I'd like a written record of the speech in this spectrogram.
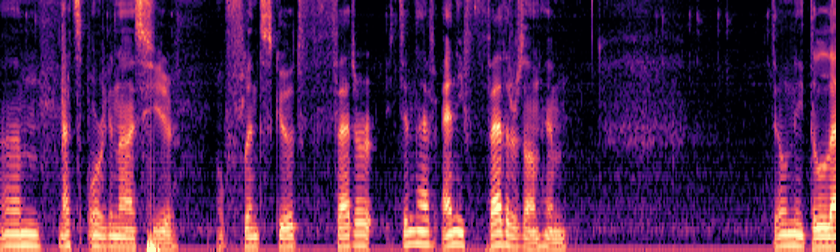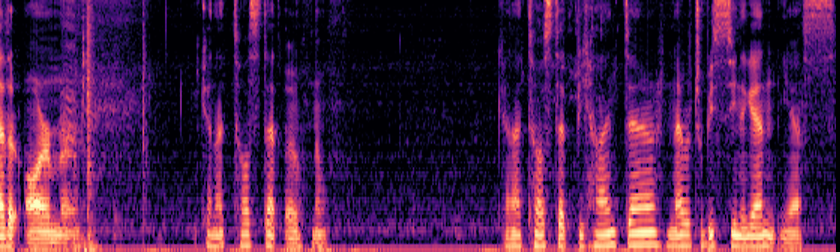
Um, let's organize here. Oh, flint's good. Feather. He didn't have any feathers on him. Don't need the leather armor. Can I toss that? Oh, no. Can I toss that behind there? Never to be seen again? Yes.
